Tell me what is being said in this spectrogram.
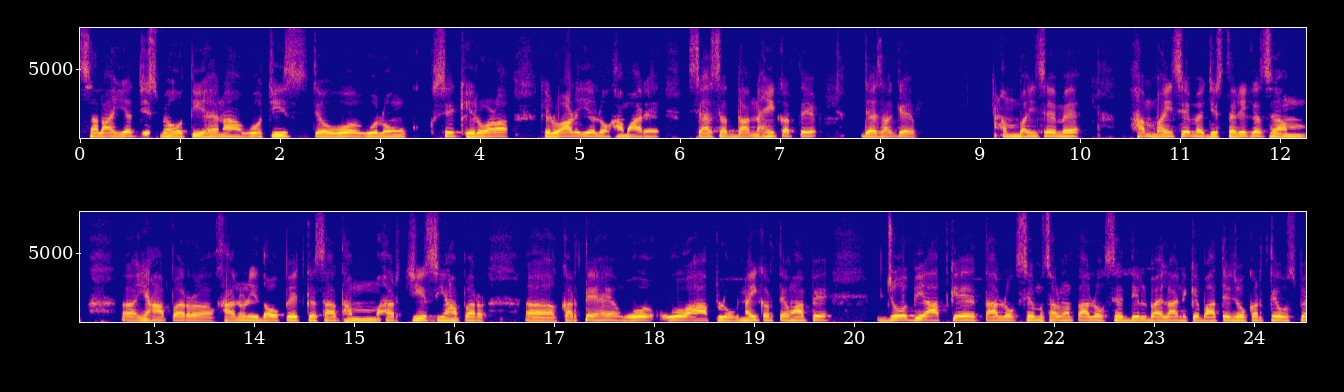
صلاحیت جس میں ہوتی ہے نا، وہ چیز جو وہ وہ لوگوں سے کھلواڑا، کھلواڑ یہ لوگ ہمارے سیاستدان نہیں کرتے۔ جیسا کہ ہم بھینسے میں ہم بھینسے میں جس طریقے سے ہم یہاں پر قانونی دو پیچ کے ساتھ ہم ہر چیز یہاں پر کرتے ہیں، وہ وہ آپ لوگ نہیں کرتے وہاں پہ۔ جو بھی آپ کے تعلق سے، مسلمان تعلق سے دل بہلانے کے باتیں جو کرتے، اس پہ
